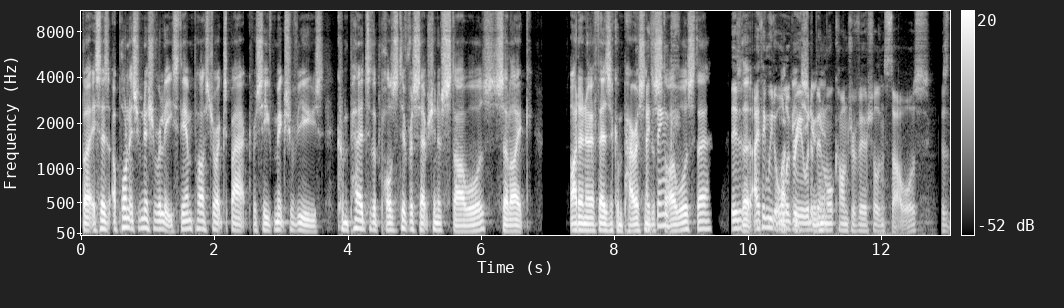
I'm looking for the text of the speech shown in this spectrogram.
But it says upon its initial release, The Empire Strikes Back received mixed reviews compared to the positive reception of Star Wars. So, like, I don't know if there's a comparison I to Star Wars there. I think we'd all agree it would have been it. more controversial in Star Wars because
